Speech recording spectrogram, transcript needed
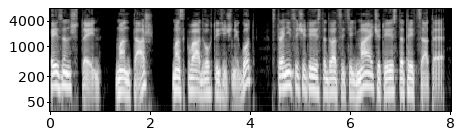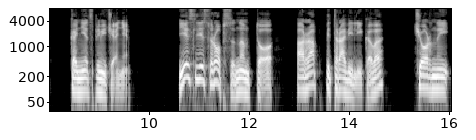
Эйзенштейн. Монтаж. Москва, 2000 год. Страницы 427-430. Конец примечания. Если с Робсоном, то араб Петра Великого, черный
